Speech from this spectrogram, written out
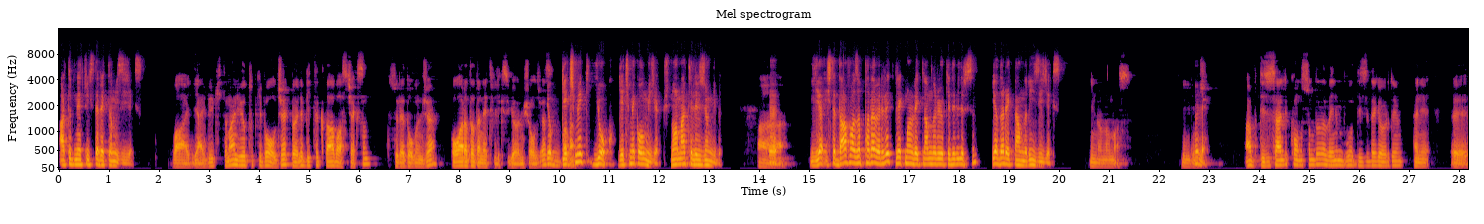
artık Netflix'te reklam izleyeceksin. Vay yani büyük ihtimal YouTube gibi olacak. Böyle bir tık daha basacaksın süre dolunca. O arada da Netflix'i görmüş olacağız. Yok falan. geçmek yok. Geçmek olmayacakmış. Normal televizyon gibi. Ee, ya işte daha fazla para vererek direktman reklamları yok edebilirsin ya da reklamları izleyeceksin. İnanılmaz. İlginç. Öyle. Abi dizisellik konusunda da benim bu dizide gördüğüm hani e,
